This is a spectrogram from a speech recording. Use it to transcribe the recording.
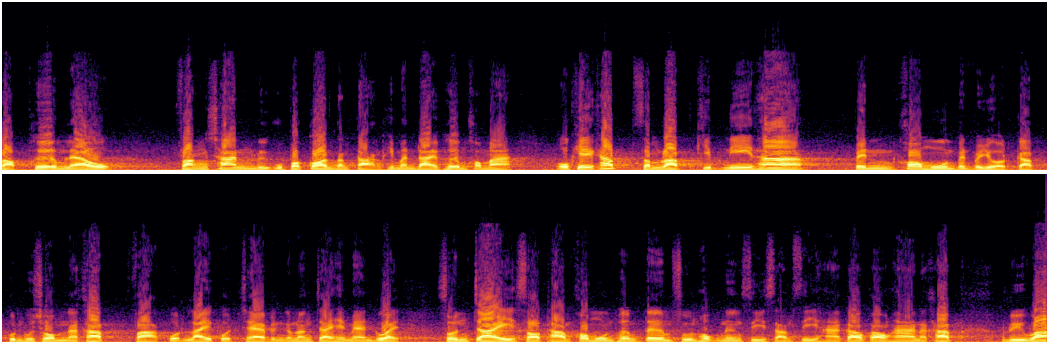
ปรับเพิ่มแล้ว ฟังก์ชัน หรืออุปกรณ์ต่างๆ ที่มันได้เพิ่มเข้ามา โอเคครับสำหรับคลิปนี้ถ้าเป็นข้อมูลเป็นประโยชน์กับคุณผู้ชมนะครับ ฝากกดไลค์ กดแชร์เป็นกำลังใจให้แมนด้วย สนใจสอบถามข้อมูลเพิ่มเติม 0614345995 นะครับ หรือว่า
